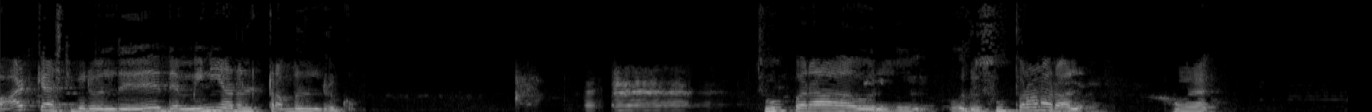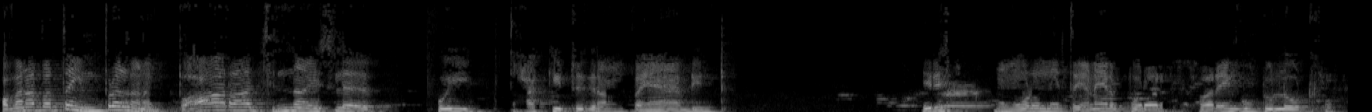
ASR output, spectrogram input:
பாட்காஸ்ட் பேர் வந்து த மினி அடல் ட்ரபிள் இருக்கும். சூப்பரா ஒரு ஒரு சூப்பரான ஒரு ஆளு. அவன் அவனை பார்த்தா இம்ப்ரெஸ் ஆனேன் பாரா சின்ன வயசுல போய் தாக்கிட்டு இருக்கிறான் பையன் அப்படின்ட்டு. இரு நம்ம கூட இன்னொருத்தர் இணையற போறாரு. வரையும் கூப்பிட்டு உள்ள விட்டுருவோம்.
